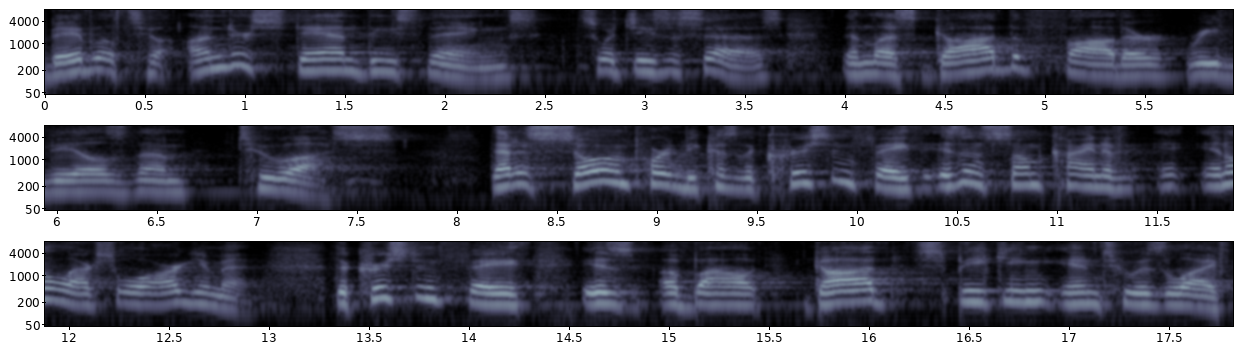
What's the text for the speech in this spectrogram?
be able to understand these things, that's what Jesus says, unless God the Father reveals them to us. That is so important because the Christian faith isn't some kind of intellectual argument. The Christian faith is about God speaking into his life.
